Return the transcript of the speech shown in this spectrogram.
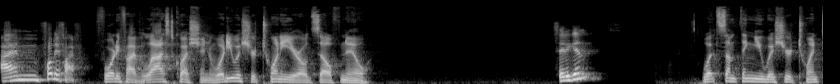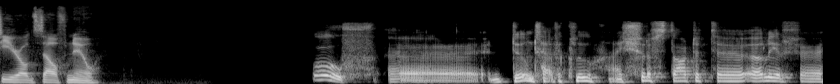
I'm 45. 45. Last question. What do you wish your 20 year old self knew? Say it again. What's something you wish your 20 year old self knew? Oh, uh, don't have a clue. I should have started uh, earlier. Uh,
